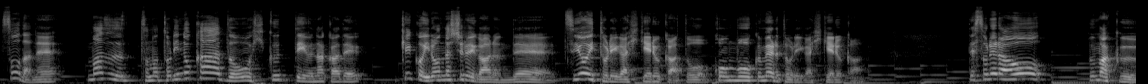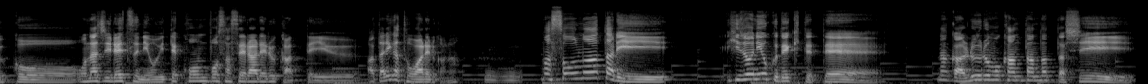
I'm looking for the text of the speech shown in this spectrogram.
そうだねまずその鳥のカードを引くっていう中で結構いろんな種類があるんで強い鳥が引けるかとコンボを組める鳥が引けるかでそれらをうまくこう同じ列に置いてコンボさせられるかっていうあたりが問われるかな。うんうんまあそのあたり非常によくできててなんかルールも簡単だったし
